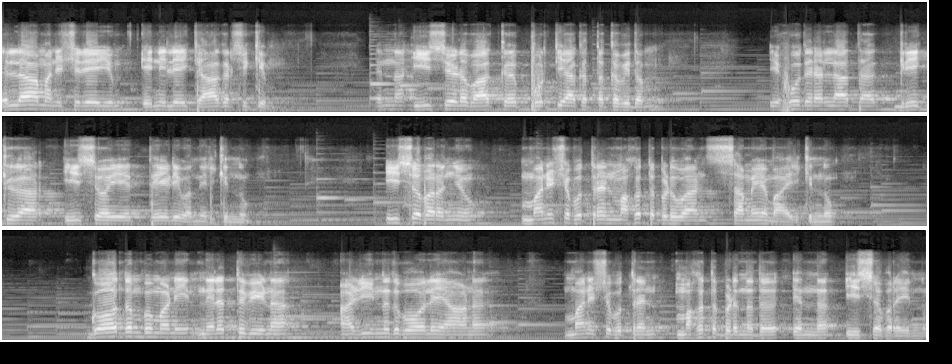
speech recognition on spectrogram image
എല്ലാ മനുഷ്യരെയും എന്നിലേക്ക് ആകർഷിക്കും എന്ന ഈശോയുടെ വാക്ക് പൂർത്തിയാക്കത്തക്ക വിധം യഹൂദരല്ലാത്ത ഗ്രീക്കുകാർ ഈശോയെ തേടി വന്നിരിക്കുന്നു. ഈശോ പറഞ്ഞു മനുഷ്യപുത്രൻ മഹത്വപ്പെടുവാൻ സമയമായിരിക്കുന്നു. ഗോതമ്പ് മണി നിലത്ത് വീണ് അഴിയുന്നത് പോലെയാണ് മനുഷ്യപുത്രൻ മഹത്വപ്പെടുന്നത് എന്ന് ഈശോ പറയുന്നു.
